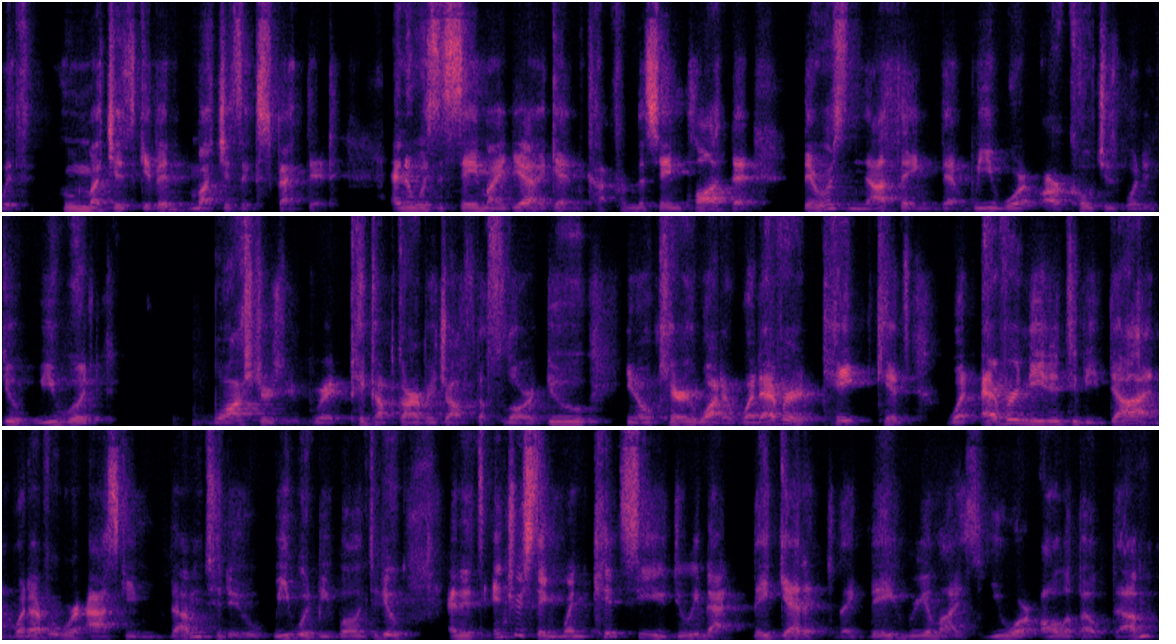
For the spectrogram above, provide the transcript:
with whom much is given, much is expected. And it was the same idea, again, cut from the same cloth that there was nothing that we were our coaches wouldn't do. We would wash pick up garbage off the floor, do you know, carry water, whatever take kids, whatever needed to be done, whatever we're asking them to do, we would be willing to do. And it's interesting when kids see you doing that, they get it. Like they realize you are all about them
